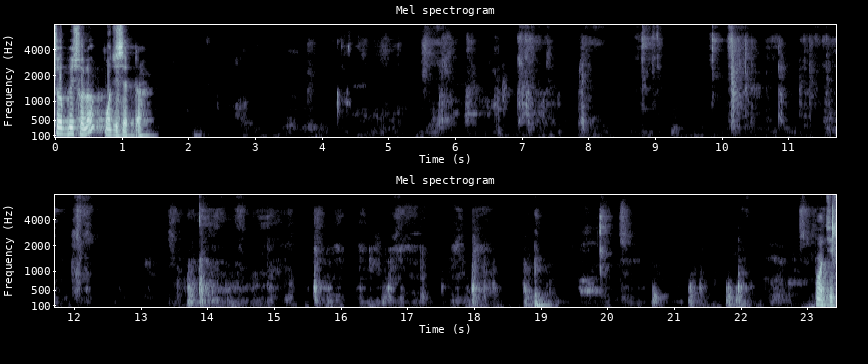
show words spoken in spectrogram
চব্বিশ হলো পঁচিশেরটা। পঁচিশ।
